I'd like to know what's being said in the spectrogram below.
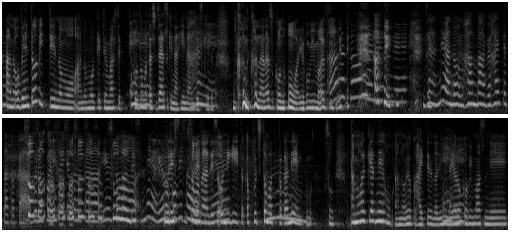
うん。あの、お弁当日っていうのも、あの、設けてまして、ええ。子供たち大好きな日なんですけど、はい。必ずこの本は読みます。ね。そうですね、じゃあねあのハンバーグ入ってたとかそうブロそうそうッコリー入ってたとか言うとそうなんです。ね喜びそうですね。そうなんです。おにぎりとかプチトマトとかねうん、そう卵焼きはねほあのよく入ってるのでみんな喜びますね。ね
